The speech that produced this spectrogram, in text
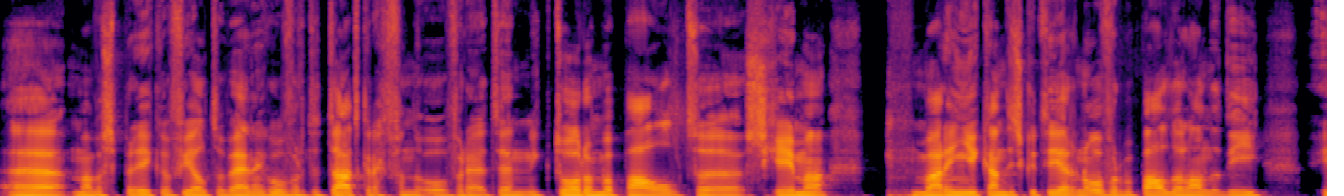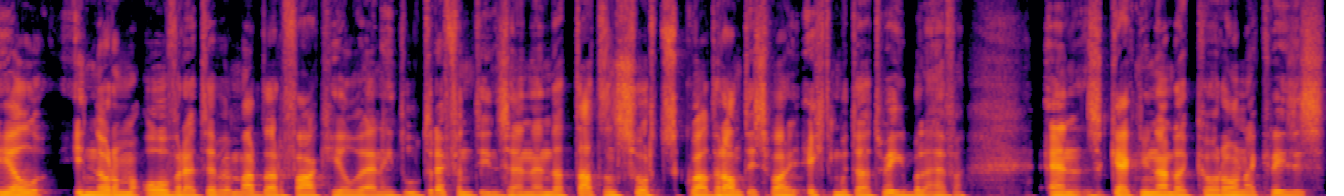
Uh, maar we spreken veel te weinig over de daadkracht van de overheid. En ik toon een bepaald uh, schema waarin je kan discussiëren over bepaalde landen die heel enorme overheid hebben, maar daar vaak heel weinig doeltreffend in zijn. En dat dat een soort kwadrant is waar je echt moet uit weg blijven. En kijk nu naar de coronacrisis.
